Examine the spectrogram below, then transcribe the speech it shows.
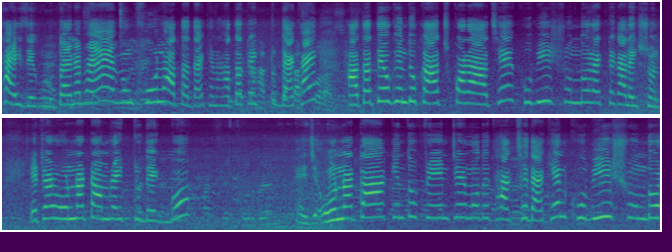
সাইজ এগুলো, তাই না ভাইয়া? এবং ফুল হাতা, দেখেন, হাতাটা একটু দেখায় হাতাতেও কিন্তু কাজ করা আছে। খুবই সুন্দর একটা কালেকশন এটার ওড়নাটা আমরা একটু দেখব। এই যে ওড়নাটা কিন্তু প্রিন্টের মধ্যে থাকছে, দেখেন খুবই সুন্দর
